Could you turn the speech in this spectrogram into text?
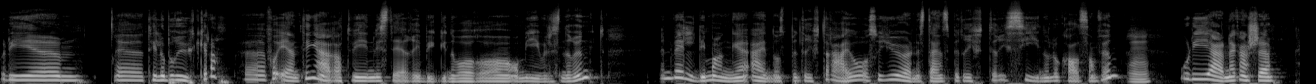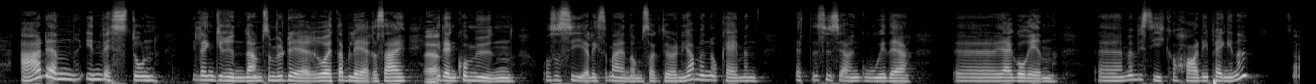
fordi, eh, til å bruke. Da. Eh, for én ting er at vi investerer i byggene våre og omgivelsene rundt. Men veldig mange eiendomsbedrifter er jo også hjørnesteinsbedrifter i sine lokalsamfunn. Hvor de gjerne kanskje er den investoren til den gründeren som vurderer å etablere seg Ja. i den kommunen. Og så sier liksom eiendomsaktøren ja, men ok, men dette syns jeg er en god idé. Uh, jeg går inn. Uh, men hvis de ikke har de pengene, så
